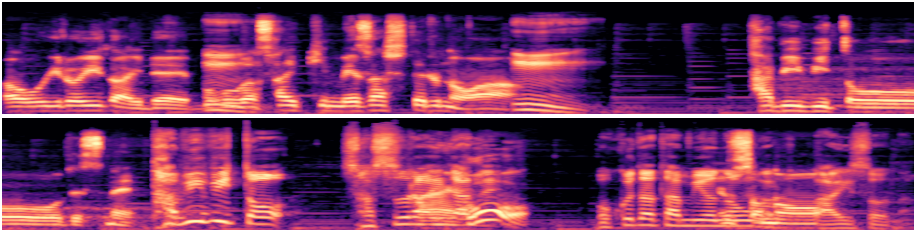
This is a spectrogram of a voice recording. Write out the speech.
青色以外で僕が最近目指してるのは、うん。旅人ですね。旅人さすらいだね、ほ奥田民生のが合いそうな。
